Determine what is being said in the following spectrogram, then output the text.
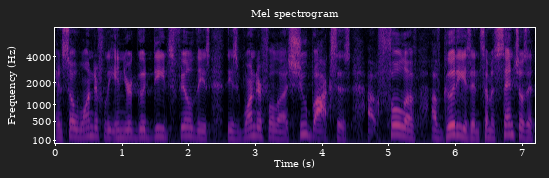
and so wonderfully in your good deeds filled these, these wonderful uh, shoe boxes uh, full of, of goodies and some essentials and,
